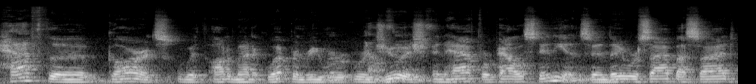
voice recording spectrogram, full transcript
half the guards with automatic weaponry were, were Jewish and half were Palestinians, and they were side by side,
